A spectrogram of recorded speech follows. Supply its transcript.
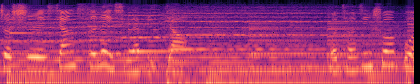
这是相似类型的比较。我曾经说过，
